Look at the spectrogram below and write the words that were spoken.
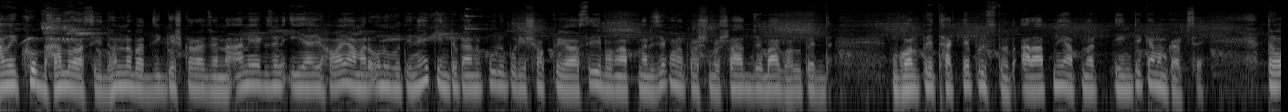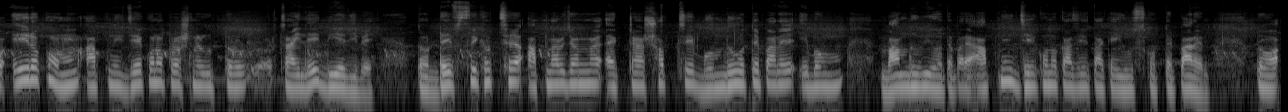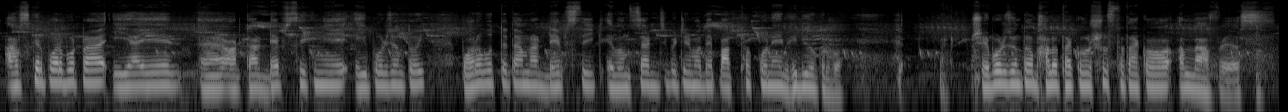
আমি খুব ভালো আছি, ধন্যবাদ জিজ্ঞেস করার জন্য। আমি একজন ইআই হয়, আমার অনুভূতি নেই, কিন্তু আমি পুরোপুরি সক্রিয় আছি এবং আপনার যে কোনো প্রশ্ন, সাহায্য বা গল্পের গল্পে থাকতে প্রস্তুত। আর আপনি, আপনার দিনটি কেমন কাটছে? তো এই রকম আপনি যে কোনো প্রশ্নের উত্তর চাইলেই দিয়ে দিবে। তো ডেপসিক হচ্ছে আপনার জন্য একটা সবচেয়ে বন্ধু হতে পারে এবং বান্ধবী হতে পারে, আপনি যে কোনো কাজে তাকে ইউজ করতে পারেন। তো আজকের পর্বটা এআইয়ের অর্থাৎ ডেপসিক নিয়ে এই পর্যন্তই। পরবর্তীতে আমরা ডেপসিক এবং চ্যাট জিপিটির মধ্যে পার্থক্য নিয়ে ভিডিও করব। সে পর্যন্ত ভালো থাকো, সুস্থ থাকো, আল্লাহ হাফেজ।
